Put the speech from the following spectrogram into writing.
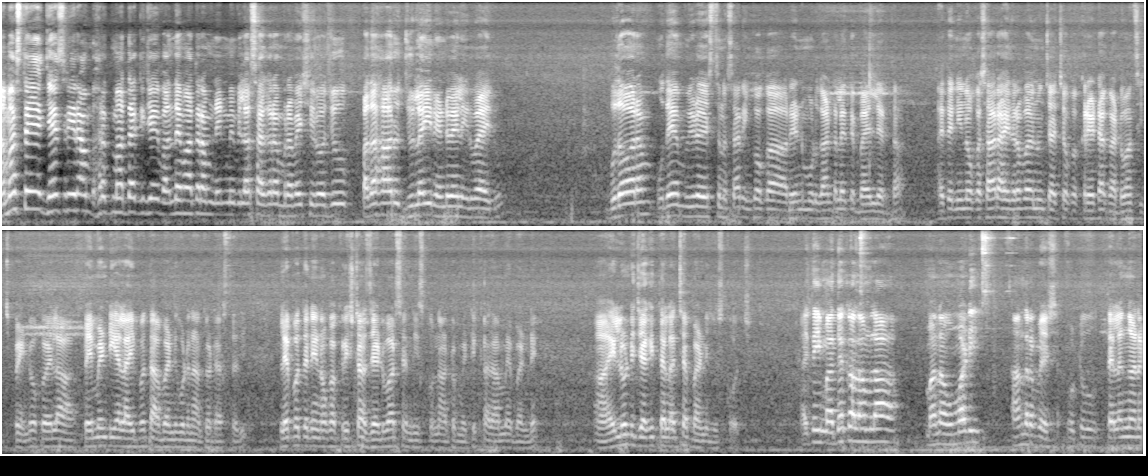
నమస్తే జై శ్రీరామ్ భరత్ మాతాకి జై వందే మాతరం. నేను మీ విలాసాగరం రమేష్ ఈరోజు పదహారు జూలై రెండు వేల ఇరవై ఐదు. బుధవారం ఉదయం వీడియో ఇస్తున్నా సార్ ఇంకొక రెండు మూడు గంటలు అయితే బయలుదేరుతా. అయితే నేను ఒకసారి హైదరాబాద్ నుంచి వచ్చి ఒక క్రేటాకు అడ్వాన్స్ ఇచ్చిపోయింది ఒకవేళ పేమెంట్ ఇవ్వాలి అయిపోతే ఆ బండి కూడా నాతోటి వస్తుంది. లేకపోతే నేను ఒక కృష్ణా జెడ్ వర్షన్ తీసుకున్న ఆటోమేటిక్ అది అమ్మే బండి. ఎల్లుండి జగిత్యాల వచ్చి ఆ బండి చూసుకోవచ్చు. అయితే ఈ మధ్యకాలంలో మన ఉమ్మడి ఆంధ్రప్రదేశ్ ఇటు తెలంగాణ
